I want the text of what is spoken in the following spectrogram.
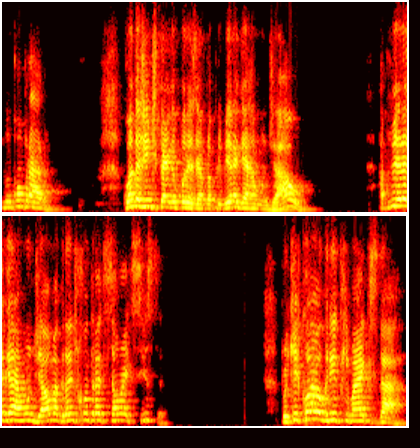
Não compraram. Quando a gente pega, por exemplo, a Primeira Guerra Mundial, a Primeira Guerra Mundial é uma grande contradição marxista. Porque qual é o grito que Marx dá?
